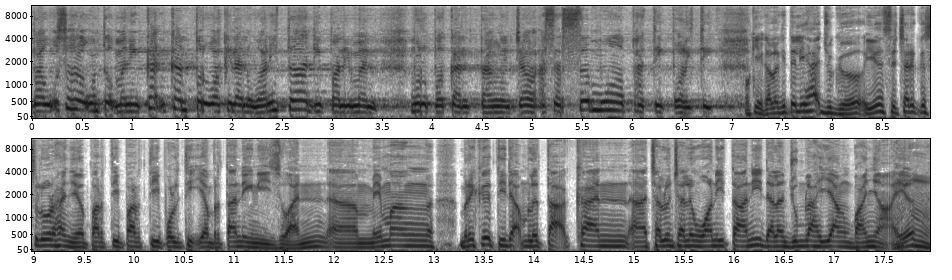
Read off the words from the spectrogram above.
bahawa usaha untuk meningkatkan perwakilan wanita di Parlimen merupakan tanggungjawab asas semua parti politik. Okey, kalau kita lihat juga ya secara keseluruhannya parti-parti politik yang bertanding ni Zuan, uh, memang mereka tidak meletakkan uh, calon-calon wanita ni dalam jumlah yang banyak ya. Hmm.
